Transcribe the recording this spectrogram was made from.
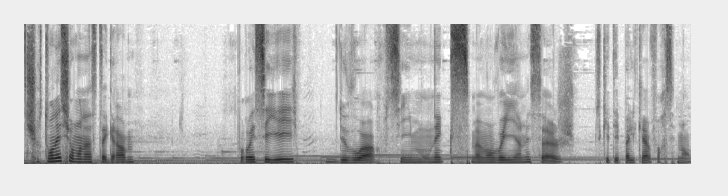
Je suis retournée sur mon Instagram pour essayer de voir si mon ex m'avait envoyé un message, ce qui n'était pas le cas forcément.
